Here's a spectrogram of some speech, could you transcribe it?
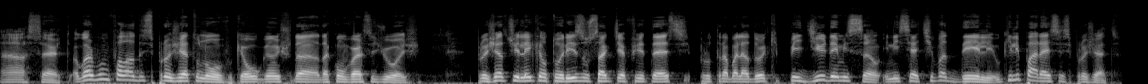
Ah, certo. Agora vamos falar desse projeto novo, que é o gancho da, da conversa de hoje. Projeto de lei que autoriza o saque de FGTS para o trabalhador que pedir demissão. Iniciativa dele. O que lhe parece esse projeto?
